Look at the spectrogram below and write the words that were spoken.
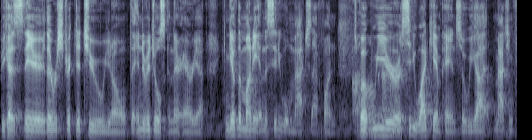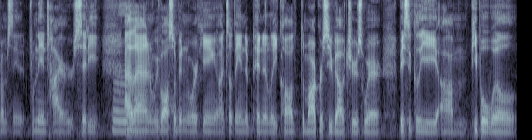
because they're they're restricted to you know the individuals in their area. Can give them money and the city will match that fund. But we're a citywide campaign, so we got matching from from the entire city, and then we've also been working on something independently called democracy vouchers, where basically um, people will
